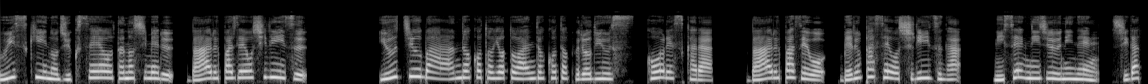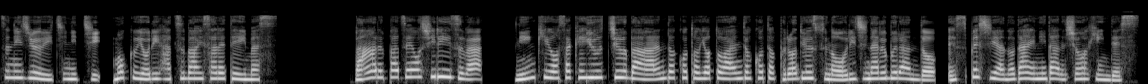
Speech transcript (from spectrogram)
ウイスキーの熟成を楽しめるバールパゼオシリーズ。YouTuber& ことヨトことプロデュース、コーレスから、バールパゼオ、ベルパセオシリーズが、2022年4月21日、木より発売されています。バールパゼオシリーズは、人気お酒 YouTuber& ことヨトことプロデュースのオリジナルブランド、エスペシアの第2弾商品です。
